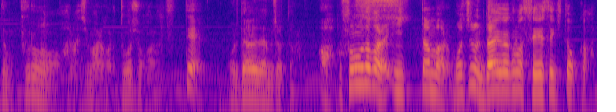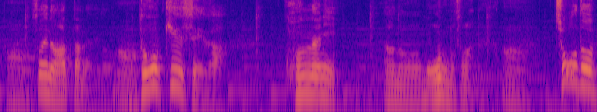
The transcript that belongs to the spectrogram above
でもプロの話もあるからどうしようかなっつって俺大学辞めちゃったの。あそのだから一旦もあるもちろん大学の成績とか、うん。そういうのはあったんだけど、うん。同級生がこんなにあのもう僕もそうなんだけどうん。ちょうど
